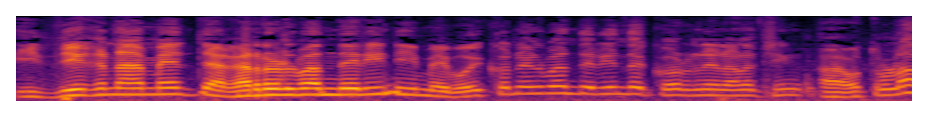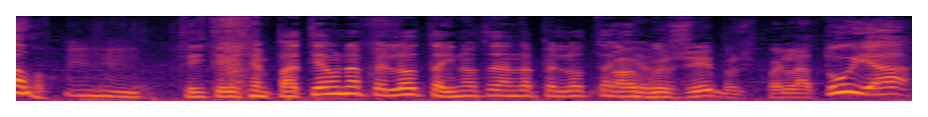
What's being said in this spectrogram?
Y dignamente agarro el banderín y me voy con el banderín de córner a, la ching- a otro lado. Si te dicen patea una pelota y no te dan la pelota, Ah, que- pues sí, pues, pues la tuya.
